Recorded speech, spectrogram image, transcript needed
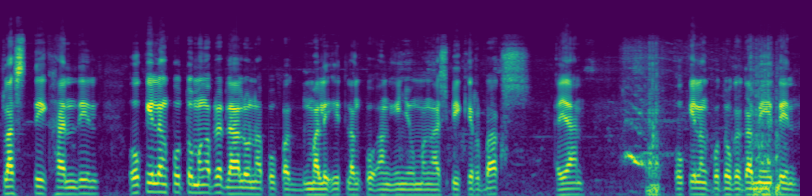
plastic handle. Okay lang po to mga brad, lalo na po pag maliit lang po ang inyong mga speaker box. Ayan, okay lang po to gagamitin.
